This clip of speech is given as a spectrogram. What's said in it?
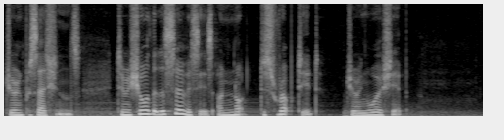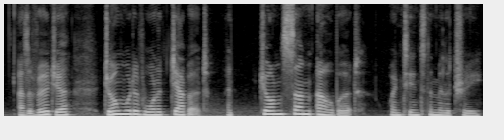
during processions to ensure that the services are not disrupted during worship. As a verger, John would have worn a jabot, and John's son Albert went into the military.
